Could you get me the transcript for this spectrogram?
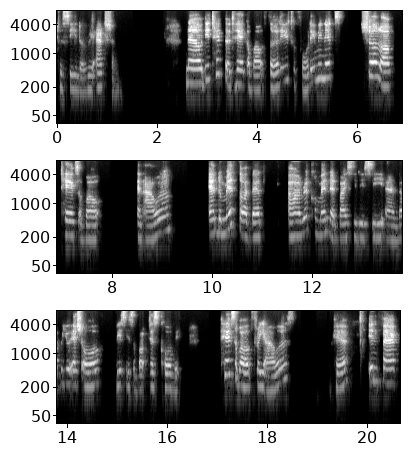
to see the reaction. Now, DETECTR take about 30 to 40 minutes. Sherlock takes about an hour. And the method that are recommended by CDC and WHO, this is about just COVID, takes about three hours. Okay. In fact,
